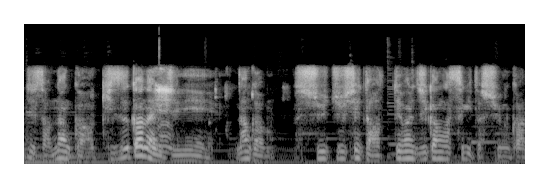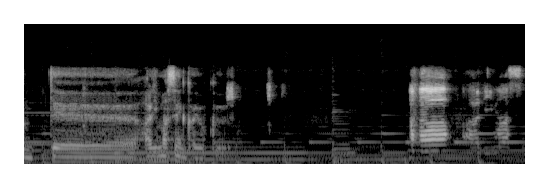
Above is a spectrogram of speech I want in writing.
ロジーさん、なんか気づかないうちに、なんか集中しててあっという間に時間が過ぎた瞬間ってありませんか、よく。ああ、あります。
